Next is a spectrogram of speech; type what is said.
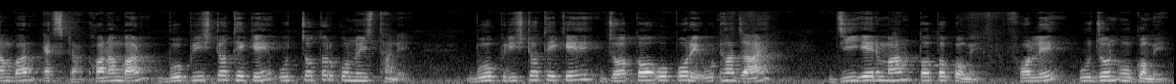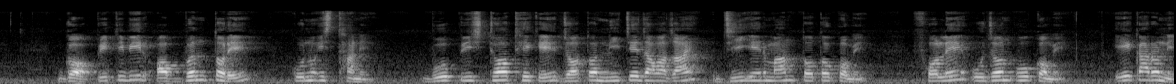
নাম্বার এক্সট্রা খ নাম্বার ভূপৃষ্ঠ থেকে উচ্চতর কোনো স্থানে। ভূপৃষ্ঠ থেকে যত উপরে উঠা যায় জি এর মান তত কমে, ফলে ওজনও কমে। গ, পৃথিবীর অভ্যন্তরে কোনো স্থানে। ভূপৃষ্ঠ থেকে যত নিচে যাওয়া যায় জি এর মান তত কমে, ফলে ওজনও কমে। এ কারণে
